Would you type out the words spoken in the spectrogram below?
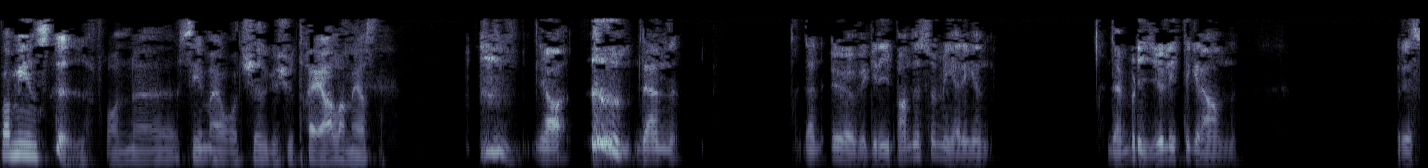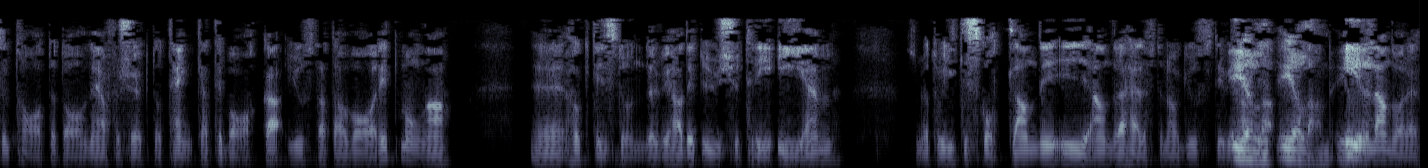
Vad minns du från eh, simåret 2023 allra mest? Ja, den, den övergripande summeringen, den blir ju lite grann resultatet av när jag försökte att tänka tillbaka, just att det har varit många eh, högtidsstunder. Vi hade ett U23-EM som jag tror gick i Skottland i, i andra hälften av augusti. Vi hade Irland, Irland. Irland var det.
